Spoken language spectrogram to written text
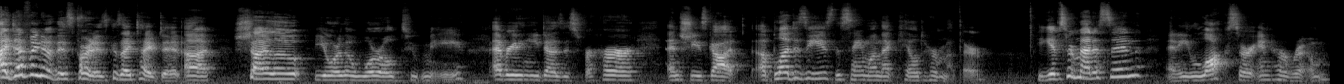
I definitely know what this part is because I typed it. Uh, Shilo, you're the world to me. Everything he does is for her, and she's got a blood disease, the same one that killed her mother. He gives her medicine, and he locks her in her room.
